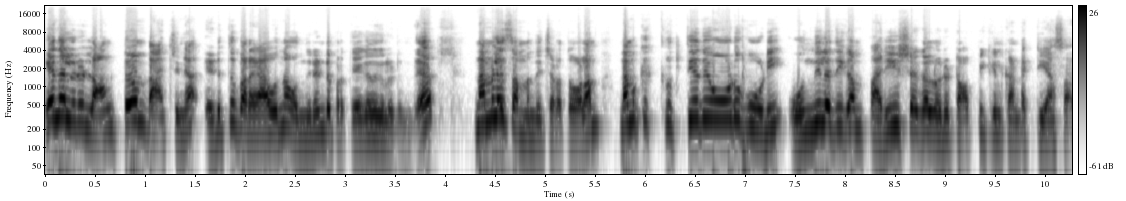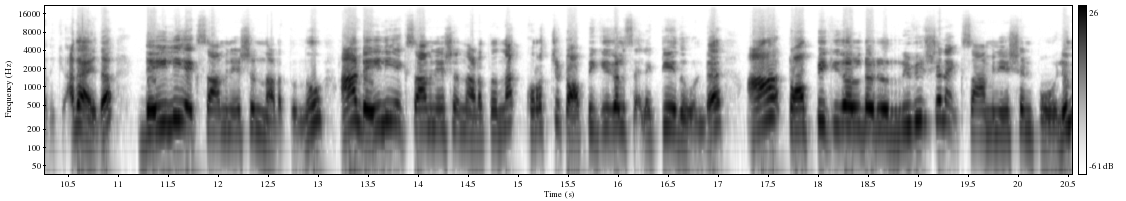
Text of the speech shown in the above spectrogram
എന്നാൽ ഒരു ലോങ് ടേം ബാച്ചിന് എടുത്തു പറയാവുന്ന ഒന്ന് രണ്ട് പ്രത്യേകതകളുണ്ട്. നമ്മളെ സംബന്ധിച്ചിടത്തോളം നമുക്ക് കൃത്യതയോടുകൂടി ഒന്നിലധികം പരീക്ഷകൾ ഒരു ടോപ്പിക്കിൽ കണ്ടക്ട് ചെയ്യാൻ സാധിക്കും. അതായത് ഡെയിലി എക്സാമിനേഷൻ നടത്തുന്നു. ആ ഡെയിലി എക്സാമിനേഷൻ നടത്തുന്ന കുറച്ച് ടോപ്പിക്കുകൾ സെലക്ട് ചെയ്തുകൊണ്ട് ആ ടോപ്പിക്കുകളുടെ ഒരു റിവിഷൻ എക്സാമിനേഷൻ പോലും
